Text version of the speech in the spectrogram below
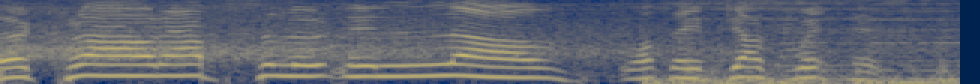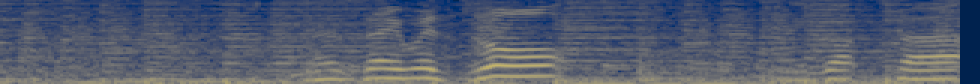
The crowd absolutely love what they've just witnessed. And as they withdraw, you've got uh,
